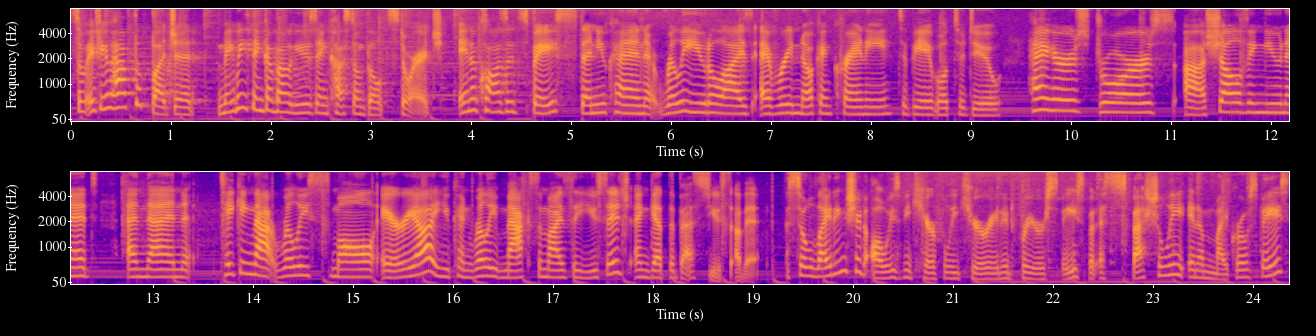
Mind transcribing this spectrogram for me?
So if you have the budget, maybe think about using custom built storage. In a closet space, then you can really utilize every nook and cranny to be able to do hangers, drawers, uh, shelving unit, and then taking that really small area, you can really maximize the usage and get the best use of it. So lighting should always be carefully curated for your space, but especially in a micro space,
